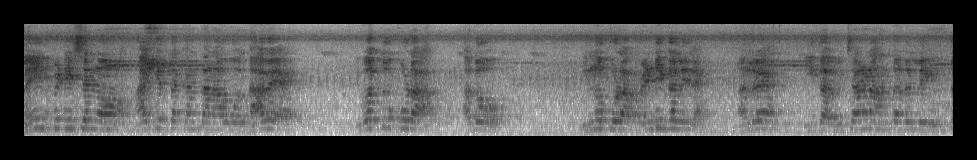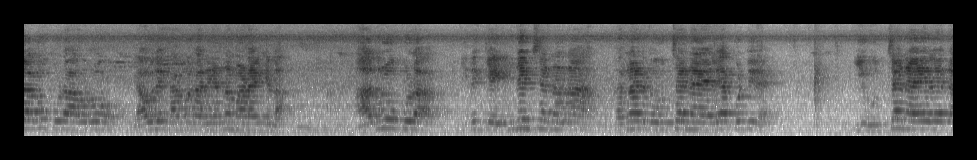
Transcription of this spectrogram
ಮೈನ್ ಪಿಟಿಷನ್ ಹಾಕಿರ್ತಕ್ಕಂಥ ನಾವು ದಾವೆ, ಇವತ್ತು ಕೂಡ ಅದು ಇನ್ನೂ ಕೂಡ ಪೆಂಡಿಂಗ್ ಅಲ್ಲಿ ಇದೆ. ಅಂದ್ರೆ ಈಗ ವಿಚಾರಣಾ ಹಂತದಲ್ಲಿ ಇದ್ದಾಗೂ ಕೂಡ ಅವರು ಯಾವುದೇ ಕಾಮಗಾರಿಯನ್ನು ಮಾಡೋಂಗಿಲ್ಲ. ಆದರೂ ಕೂಡ ಇದಕ್ಕೆ ಇಂಜೆಕ್ಷನ್ ಅನ್ನ ಕರ್ನಾಟಕ ಉಚ್ಚ ನ್ಯಾಯಾಲಯ ಕೊಟ್ಟಿದೆ. ಈ ಉಚ್ಚ ನ್ಯಾಯಾಲಯದ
